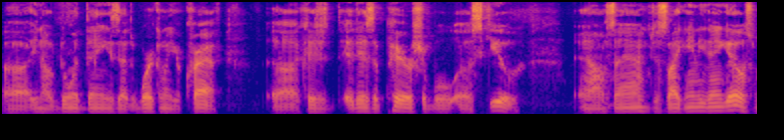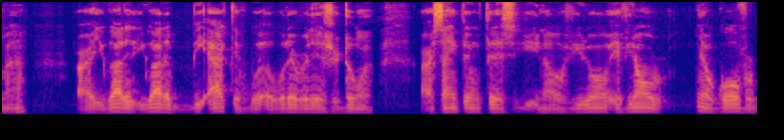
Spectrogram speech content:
Uh, you know, doing things that working on your craft because uh, it is a perishable uh, skill. You know what I'm saying? Just like anything else, man. All right, you got to you got to be active with whatever it is you're doing. All right, same thing with this. You know, if you don't if you don't you know go over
